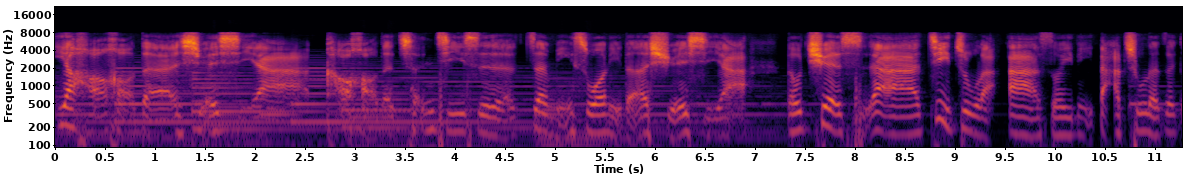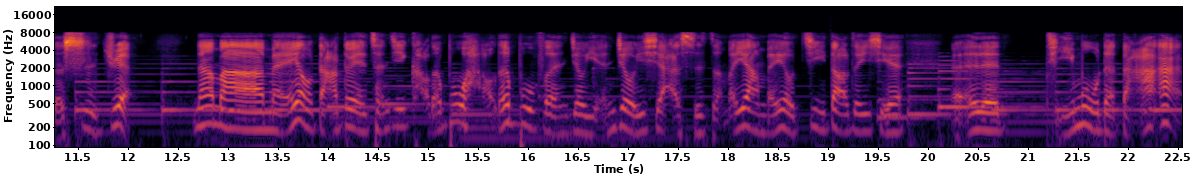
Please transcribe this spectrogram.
要好好的学习呀，考好的成绩是证明说你的学习呀。都确实啊，记住了啊，所以你答出了这个试卷。那么没有答对，成绩考得不好的部分，就研究一下是怎么样没有记到这些呃题目的答案。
